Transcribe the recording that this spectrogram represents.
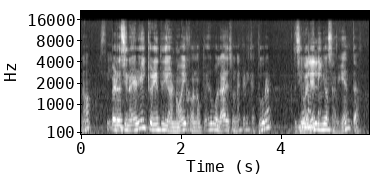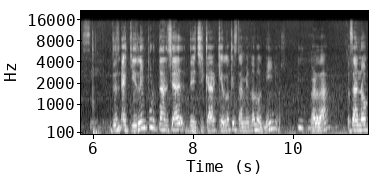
¿no? Sí. Pero si no hay alguien que oriente y diga, no, hijo, no puedes volar, es una caricatura, pues igual y el niño se avienta. Sí. Entonces aquí es la importancia de checar qué es lo que están viendo los niños. ¿verdad? O sea, no,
